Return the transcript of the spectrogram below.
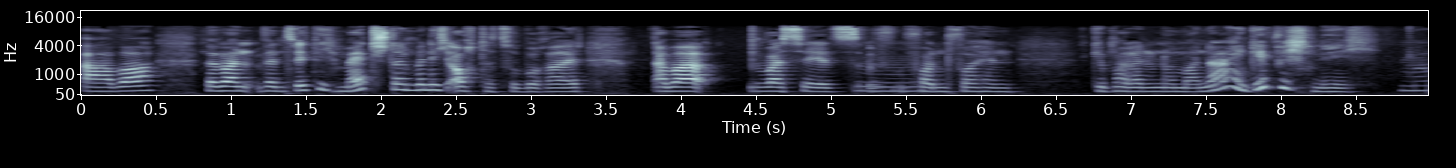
Aber wenn man, wenn es wirklich matcht, dann bin ich auch dazu bereit. Aber du weißt ja jetzt Mhm. von vorhin, gib mal deine Nummer. Nein, gib ich nicht. Ja.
